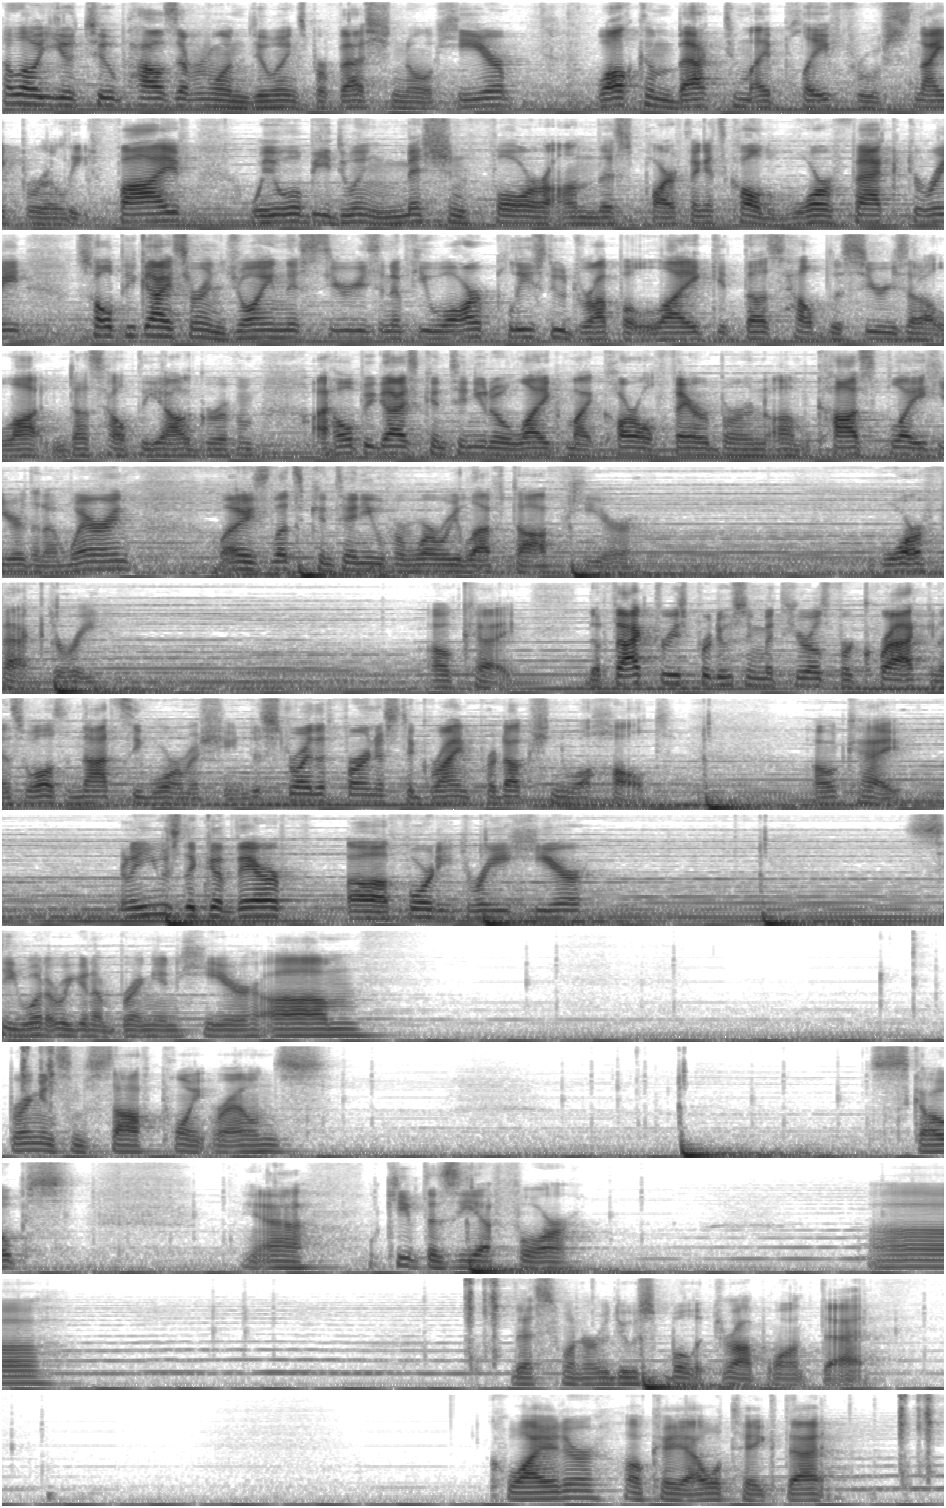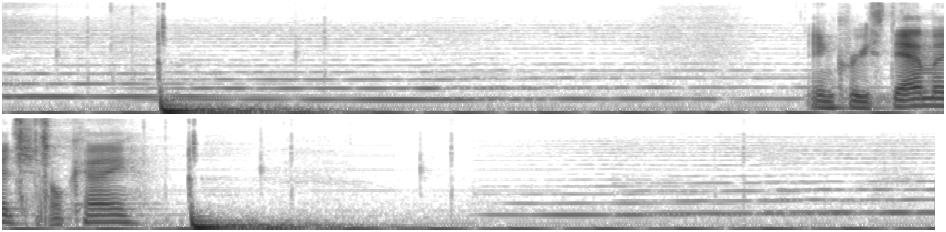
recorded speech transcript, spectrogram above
Hello YouTube, how's everyone doing? It's Professional here. Welcome back to my playthrough of Sniper Elite 5. We will be doing Mission 4 on this part. I think it's called War Factory. So hope you guys are enjoying this series, and if you are, please do drop a like. It does help the series out a lot and does help the algorithm. I hope you guys continue to like my Karl Fairburne um, cosplay here that I'm wearing. Anyways, let's continue from where we left off here. War Factory. Okay. The factory is producing materials for Kraken as well as the Nazi war machine. Destroy the furnace to grind production to a halt. Okay. We're gonna use the Gewehr uh, 43 here. Let's see, what are we gonna bring in here? Um, bring in some soft point rounds. Scopes. Yeah, we'll keep the ZF4. Uh, this one, reduce bullet drop, want that. Quieter? Okay, I will take that. Increased damage, okay.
